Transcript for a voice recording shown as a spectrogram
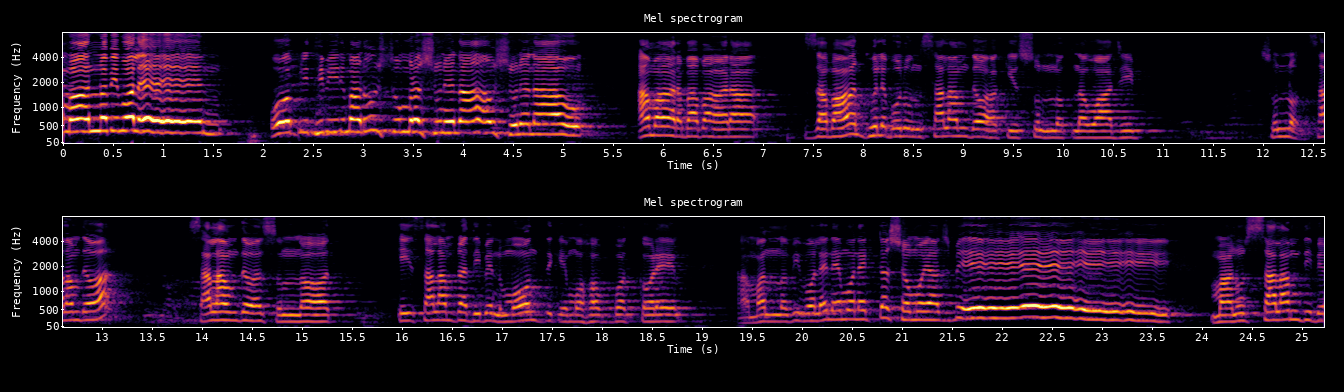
আমার নবী বলেন, ও পৃথিবীর মানুষ, তোমরা শুনে নাও শুনে নাও। আমার বাবারা জবান খুলে বলুন, সালাম দেওয়া কি সুন্নত না ওয়াজিব? সুন্নত, সালাম দেওয়া? সালাম দেওয়া সুন্নত। এই সালামটা দিবেন মন থেকে মহব্বত করে। আমার নবী বলেন, এমন একটা সময় আসবে, মানুষ সালাম দিবে,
